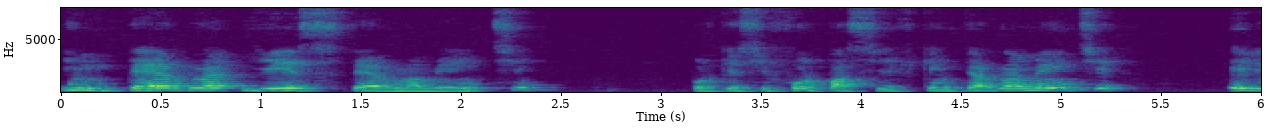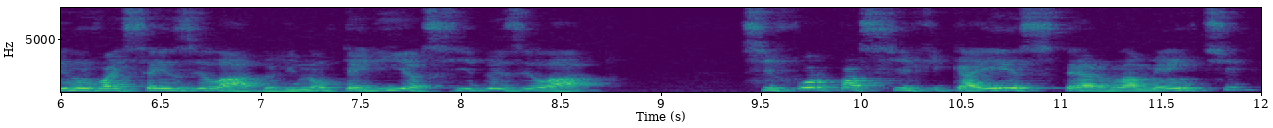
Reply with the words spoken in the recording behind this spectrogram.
interna e externamente, porque se for pacífica internamente, ele não vai ser exilado, ele não teria sido exilado se for pacífica externamente,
